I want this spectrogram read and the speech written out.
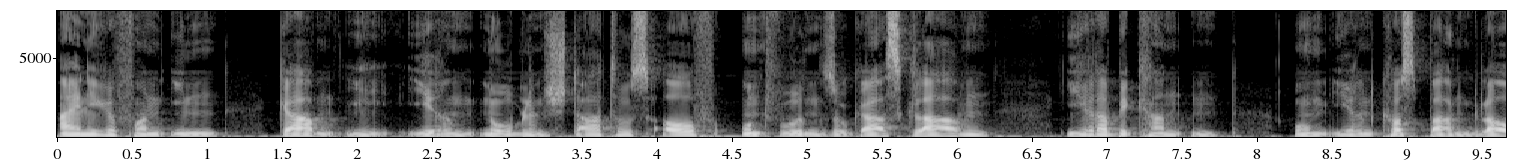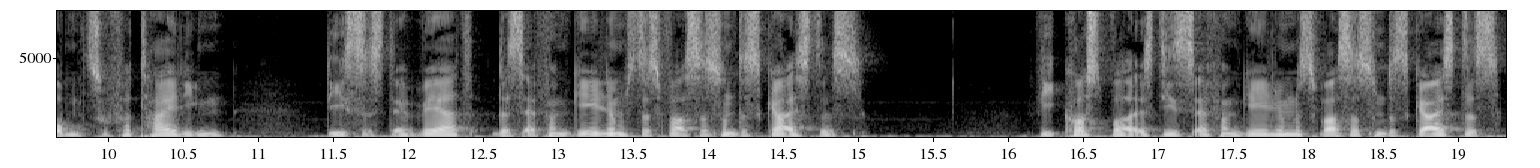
Einige von ihnen gaben ihren noblen Status auf und wurden sogar Sklaven ihrer Bekannten, um ihren kostbaren Glauben zu verteidigen. Dies ist der Wert des Evangeliums des Wassers und des Geistes. Wie kostbar ist dieses Evangelium des Wassers und des Geistes,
